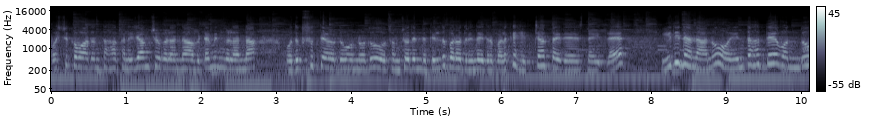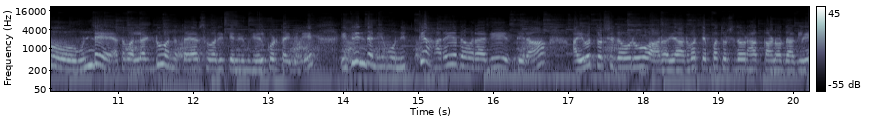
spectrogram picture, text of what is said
ಅವಶ್ಯಕವಾದಂತಹ ಖನಿಜಾಂಶಗಳನ್ನು, ವಿಟಮಿನ್ಗಳನ್ನು ಒದಗಿಸುತ್ತೆ ಅದು ಅನ್ನೋದು ಸಂಶೋಧನೆಯಿಂದ ತಿಳಿದು ಬರೋದ್ರಿಂದ ಇದರ ಬಳಕೆ ಹೆಚ್ಚಾಗ್ತಾ ಇದೆ ಸ್ನೇಹಿತರೆ. ಈ ದಿನ ನಾನು ಇಂತಹದ್ದೇ ಒಂದು ಉಂಡೆ ಅಥವಾ ಲಡ್ಡು ಅನ್ನು ತಯಾರಿಸುವ ರೀತಿಯನ್ನು ನಿಮ್ಗೆ ಹೇಳ್ಕೊಡ್ತಾ ಇದ್ದೀನಿ. ಇದರಿಂದ ನೀವು ನಿತ್ಯ ಹರೆಯದವರಾಗಿ ಇರ್ತೀರಾ? ಐವತ್ತು ವರ್ಷದವರು ಅರ ಅರವತ್ತೆಪ್ಪತ್ತು ವರ್ಷದವ್ರು ಹಾಗೆ ಕಾಣೋದಾಗಲಿ,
